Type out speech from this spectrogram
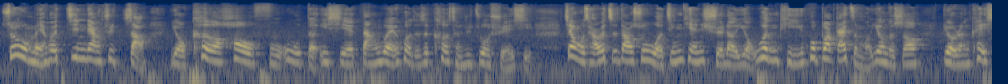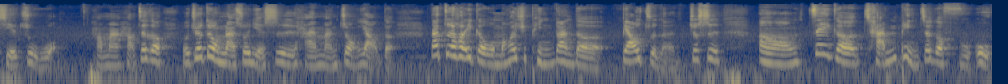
所以我们也会尽量去找有课后服务的一些单位或者是课程去做学习，这样我才会知道说我今天学了有问题或不知道该怎么用的时候，有人可以协助我，好吗？好，这个我觉得对我们来说也是还蛮重要的。那最后一个我们会去评断的标准呢，就是嗯、这个产品这个服务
